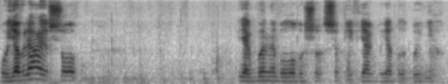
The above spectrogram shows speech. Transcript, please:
Уявляю, що якби не було б шипів, як би я тут би їхав.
